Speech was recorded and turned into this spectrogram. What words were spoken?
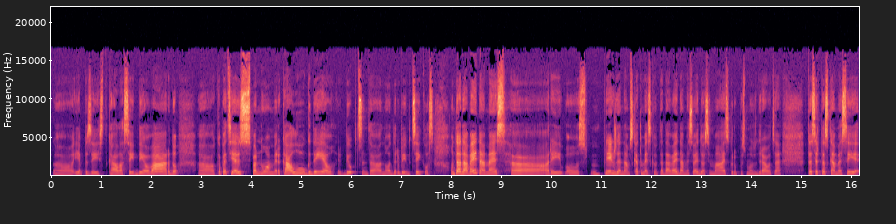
Uh, iepazīst, kā lasīt Dievu vārdu, uh, kāpēc Jēzus vispār nomira, kā lūga Dievu, ir 12 uh, nodarbība cikls. Un tādā veidā mēs uh, arī uz priekšdienām skatāmies, ka tādā veidā mēs veidosim mājas grupas mūsu draudzē. Tas ir tas, kā mēs ie,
